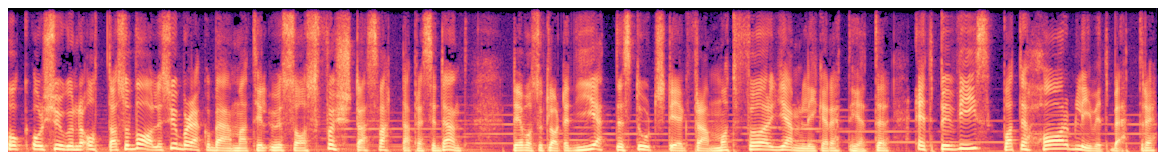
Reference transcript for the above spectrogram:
Och år 2008 så valdes ju Barack Obama till USAs första svarta president. Det var såklart ett jättestort steg framåt för jämlika rättigheter. Ett bevis på att det har blivit bättre.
